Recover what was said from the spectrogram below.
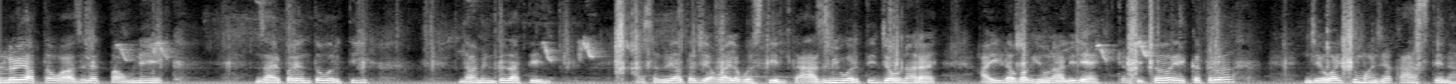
मंडळी आत्ता वाजल्यात पाहुणे एक. जायपर्यंत वरती दहा मिनटं जातील. सगळे आता जेवायला बसतील. तर आज मी वरतीच जेवणार आहे. आई डबा घेऊन आलेली आहे. तर तिथं एकत्र जेवायची मजा का असते ना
